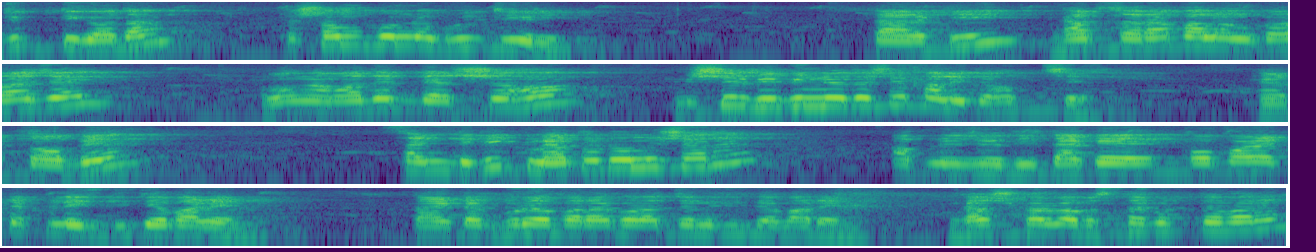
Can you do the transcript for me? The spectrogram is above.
যুক্তিগতা সম্পূর্ণ ভুল থিওরি। টার্কি কি ছাড়া পালন করা যায় এবং আমাদের দেশ সহ বিশ্বের বিভিন্ন দেশে পালিত হচ্ছে। হ্যাঁ তবে সাইন্টিফিক মেথড অনুসারে আপনি যদি তাকে প্রপার একটা প্লেস দিতে পারেন, তার একটা ঘোরাফেরা করার জন্য দিতে পারেন, ঘাস খাওয়ার ব্যবস্থা করতে পারেন,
